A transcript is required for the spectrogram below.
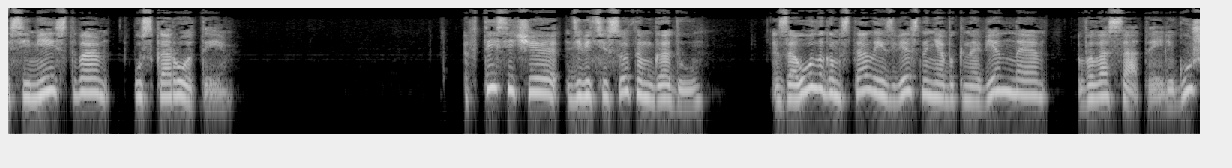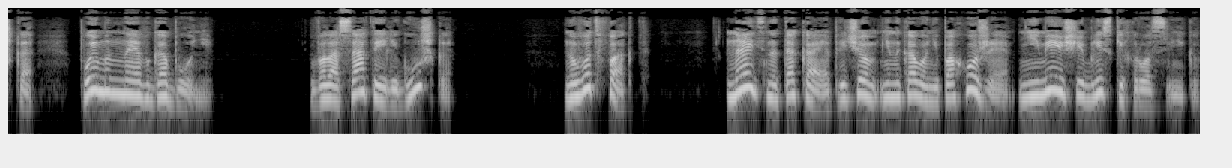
Семейство ускоротые. В 1900 году зоологам стала известна необыкновенная волосатая лягушка, пойманная в Габоне. Волосатая лягушка? Но вот факт. Найдена такая, причем ни на кого не похожая, не имеющая близких родственников.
